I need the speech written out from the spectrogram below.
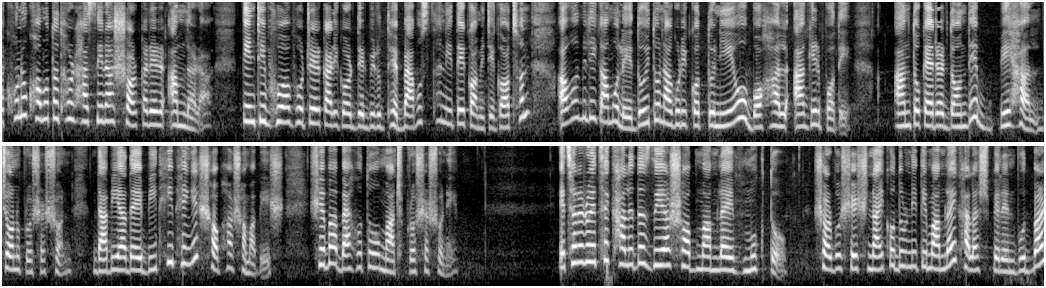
এখনও ক্ষমতাধর হাসিনা সরকারের আমলারা। তিনটি ভুয়া ভোটের কারিগরদের বিরুদ্ধে ব্যবস্থা নিতে কমিটি গঠন, আওয়ামী লীগ আমলে দ্বৈত নাগরিকত্ব নিয়েও বহাল আগের পদে। আন্তঃক্যাডার দ্বন্দ্বে বেহাল জনপ্রশাসন, দাবি আদায়ে বিধি ভেঙে সভা সমাবেশ, সেবা ব্যাহত মাঠ প্রশাসনে। এছাড়া রয়েছে খালেদা জিয়ার সব মামলায় মুক্ত সর্বশেষ নাইকো দুর্নীতি মামলায় খালাস পেলেন বুধবার।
